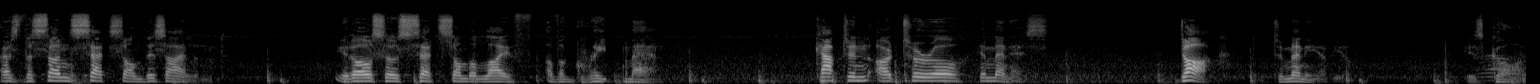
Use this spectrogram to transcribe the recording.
as the sun sets on this island, it also sets on the life of a great man. Captain Arturo Jimenez. Doc, to many of you, is gone.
